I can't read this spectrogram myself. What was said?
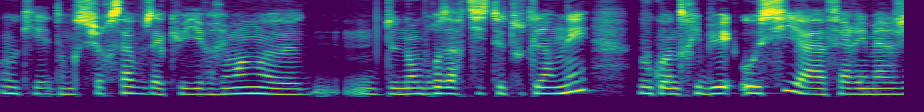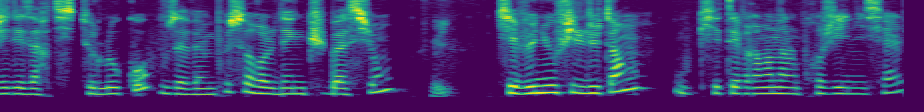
Ok, donc sur ça, vous accueillez vraiment euh, de nombreux artistes toute l'année. Vous contribuez aussi à faire émerger des artistes locaux. Vous avez un peu ce rôle d'incubation oui. qui est venu au fil du temps ou qui était vraiment dans le projet initial?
